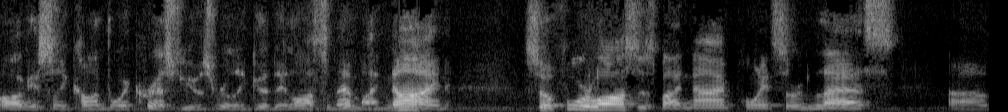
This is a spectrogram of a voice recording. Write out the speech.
obviously Convoy Crestview is really good. They lost to them by nine. So four losses by nine points or less um,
